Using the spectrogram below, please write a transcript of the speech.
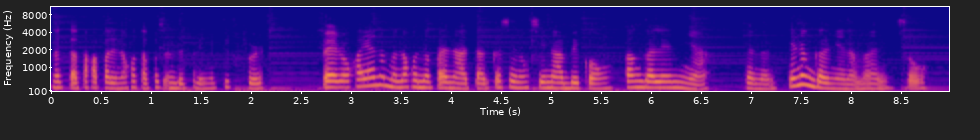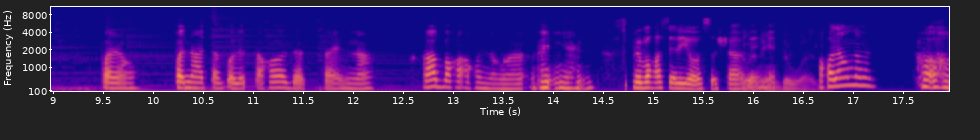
nagtataka pa rin ako tapos andun pa rin yung picture. Pero kaya naman ako napanatag kasi nung sinabi kong tanggalin niya, ganun, tinanggal niya naman. So, parang panatag ulit ako that time na, ah, baka ako na nga, ganyan. May baka seryoso siya, ganyan. Ako lang naman, oo.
